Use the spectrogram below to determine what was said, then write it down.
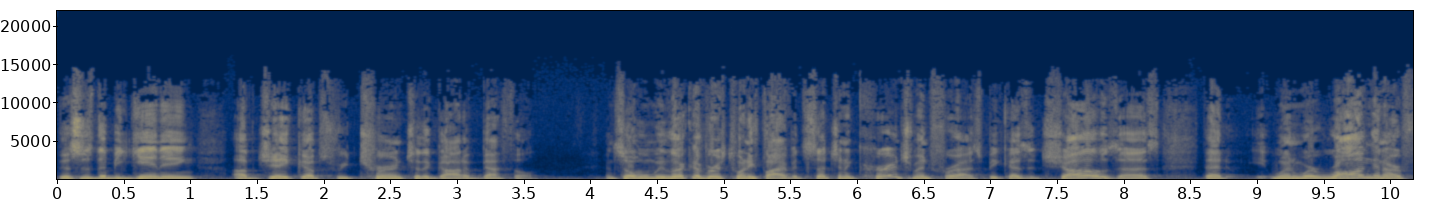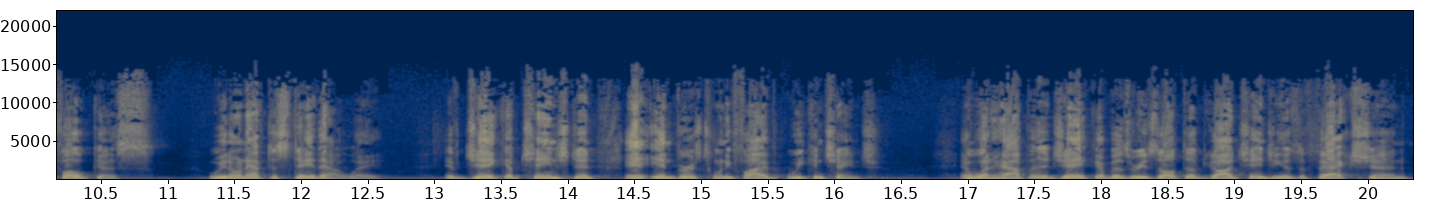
This is the beginning of Jacob's return to the God of Bethel. And so when we look at verse 25, it's such an encouragement for us because it shows us that when we're wrong in our focus, we don't have to stay that way. If Jacob changed in, in, verse 25, we can change. And what happened to Jacob as a result of God changing his affection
